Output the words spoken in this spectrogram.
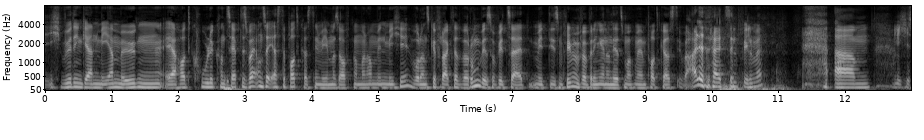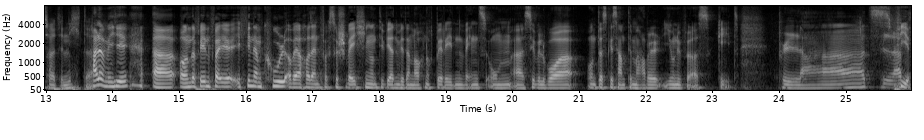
ich würde ihn gern mehr mögen. Er hat coole Konzepte. Das war unser erster Podcast, den wir jemals aufgenommen haben mit Michi, wo er uns gefragt hat, warum wir so viel Zeit mit diesen Filmen verbringen. Und jetzt machen wir einen Podcast über alle 13 Filme. Ähm, Michi ist heute nicht da. Hallo Michi. Äh, und auf jeden Fall, ich finde ihn cool, aber er hat einfach so Schwächen und die werden wir dann auch noch bereden, wenn es um äh, Civil War und das gesamte Marvel Universe geht. Platz 4.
